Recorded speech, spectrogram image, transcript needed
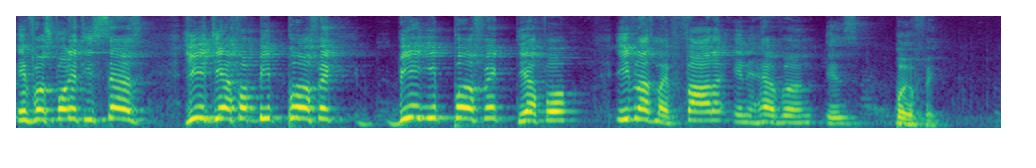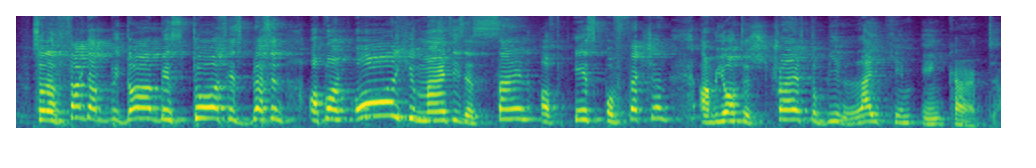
In verse 48 he says, Ye therefore be perfect, be ye perfect, therefore, even as my Father in heaven is perfect. So the fact that God bestows his blessing upon all humanity is a sign of his perfection, and we ought to strive to be like him in character.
